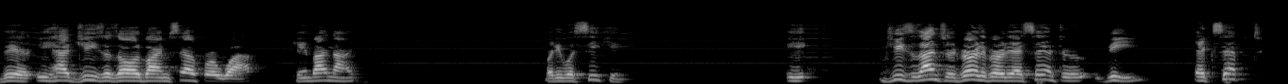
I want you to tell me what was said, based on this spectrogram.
There, he had Jesus all by himself for a while. Came by night. But he was seeking. He, Jesus answered, Verily, verily, I say unto thee, except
